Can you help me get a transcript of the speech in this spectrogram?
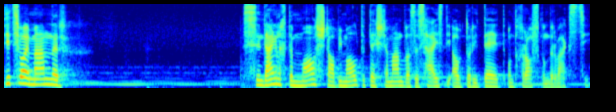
Die zwei Männer sind eigentlich der Maßstab im Alten Testament, was es heißt, die Autorität und Kraft unterwegs zu sein.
